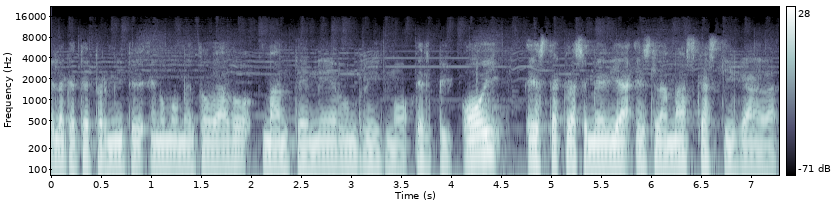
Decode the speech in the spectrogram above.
es la que te permite en un momento dado mantener un ritmo del PIB. Hoy esta clase media es la más castigada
